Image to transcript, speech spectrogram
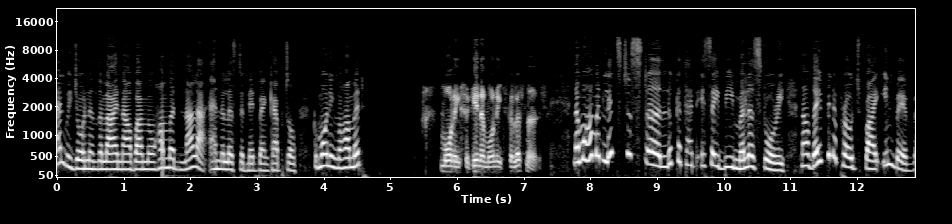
And we join on the line now by Mohammed Nalla, analyst at Nedbank Capital. Good morning, Mohammed. Morning, Sakina. Morning to the listeners. Now, Mohammed, let's just uh, look at that SAB Miller story. Now, they've been approached by InBev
